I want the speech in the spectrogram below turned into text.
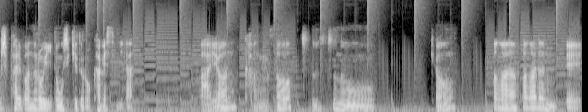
(38번으로) 이동시키도록 하겠습니다. 마연, 강서, 수, 순우 경, 황하, 황하는 네,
